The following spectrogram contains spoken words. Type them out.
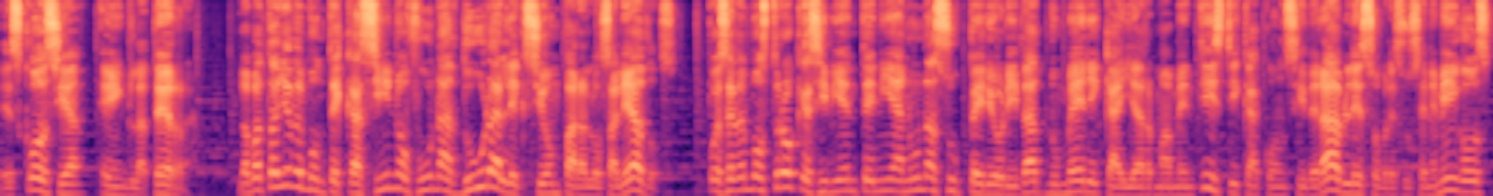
Escocia e Inglaterra. La batalla de Montecassino fue una dura lección para los aliados, pues se demostró que si bien tenían una superioridad numérica y armamentística considerable sobre sus enemigos,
